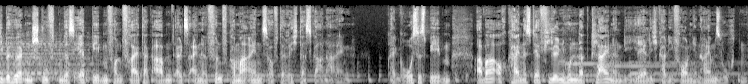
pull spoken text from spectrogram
Die Behörden stuften das Erdbeben von Freitagabend als eine 5,1 auf der Richterskala ein. Kein großes Beben, aber auch keines der vielen hundert kleinen, die jährlich Kalifornien heimsuchten.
